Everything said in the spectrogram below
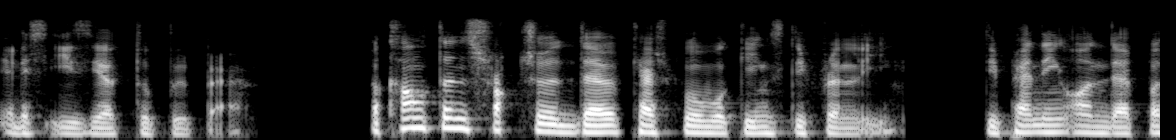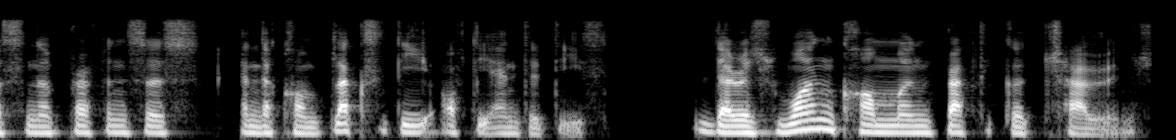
It is easier to prepare. Accountants structure their cash flow workings differently, depending on their personal preferences and the complexity of the entities. There is one common practical challenge.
